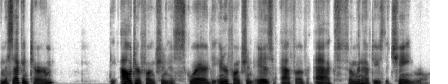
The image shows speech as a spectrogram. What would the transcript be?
In the second term, the outer function is squared. The inner function is f of x. So I'm going to have to use the chain rule.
